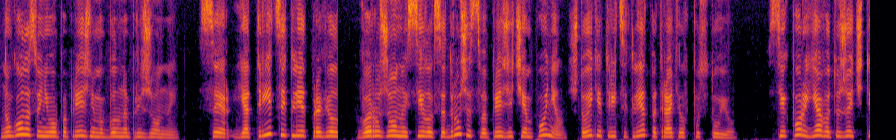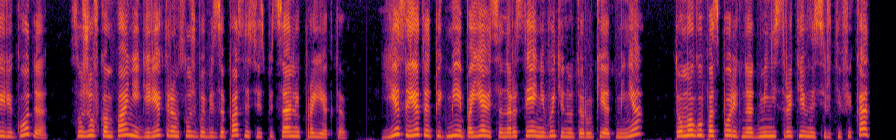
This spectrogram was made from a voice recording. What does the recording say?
но голос у него по-прежнему был напряженный. «Сэр, я тридцать лет провел в вооруженных силах Содружества, прежде чем понял, что эти тридцать лет потратил впустую. С тех пор я вот уже четыре года служу в компании директором службы безопасности специальных проектов. Если этот пигмей появится на расстоянии вытянутой руки от меня, то могу поспорить на административный сертификат,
